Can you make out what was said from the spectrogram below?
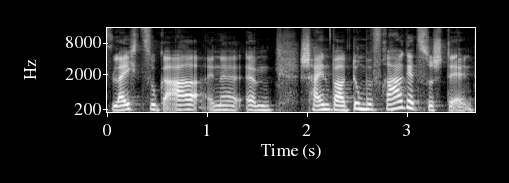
vielleicht sogar eine ähm, scheinbar dumme Frage zu stellen,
